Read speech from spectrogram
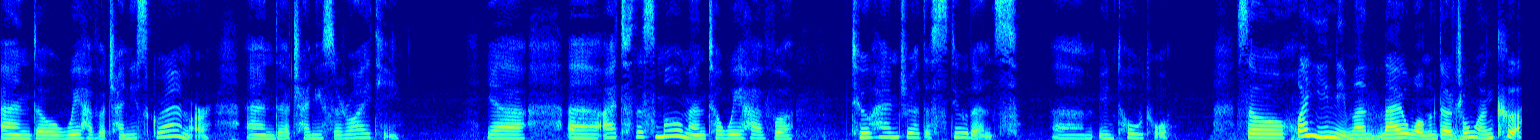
and uh, we have a Chinese grammar and uh, Chinese writing. Yeah, uh, at this moment we have uh, 200 students um, in total. So 欢迎你们来我们的中文课。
